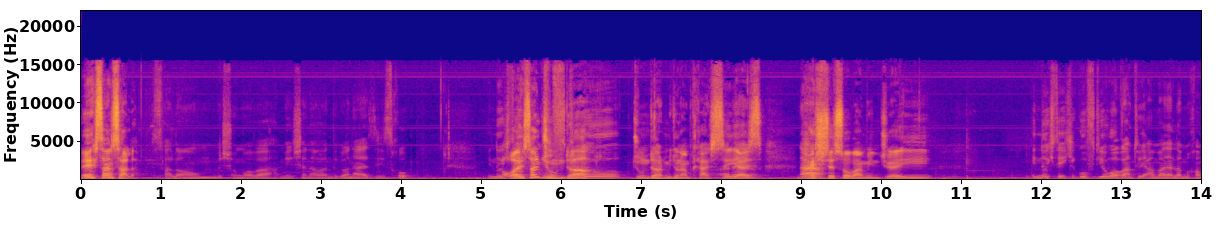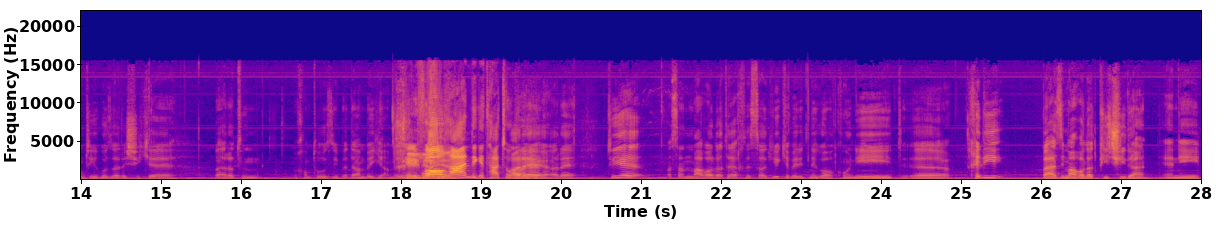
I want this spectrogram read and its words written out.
احسان سلام سلام به شما و همه شنوندگان عزیز. خب این آقا احسان جوندار. و... جوندار می‌دونم خسته ای آره. از هشت صبح هم اینجایی. این نکته ای که گفتی و واقعا توی عمل الان می‌خوام توی گزارشی که براتون می‌خوام توضیح بدم بگم. خیلی واقعا دیگه تتو آره آره. توی مثلا مقالات اقتصادی که برید نگاه کنید خیلی بعضی مقالات پیچیدن. یعنی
